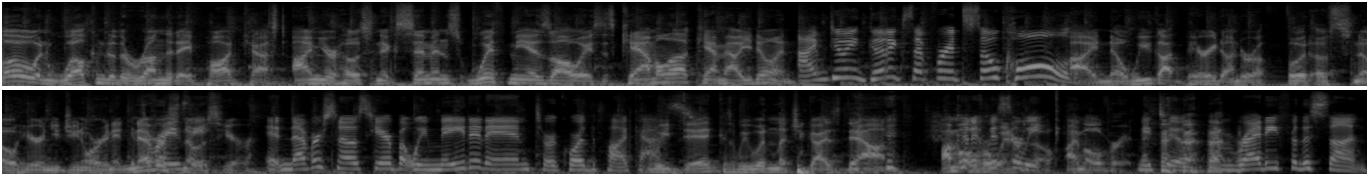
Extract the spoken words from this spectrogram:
Hello and welcome to the Run the Day podcast. I'm your host Nick Simmons. With me as always is Kamala. Cam, how you doing? I'm doing good, except for it's so cold. I know we got buried under a foot of snow here in Eugene, Oregon. It It's never crazy. snows here. It never snows here, but we made it in to record the podcast. We did because we wouldn't let you guys down. I'm Couldn't over winter though. I'm over it. Me too. I'm ready for the sun.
